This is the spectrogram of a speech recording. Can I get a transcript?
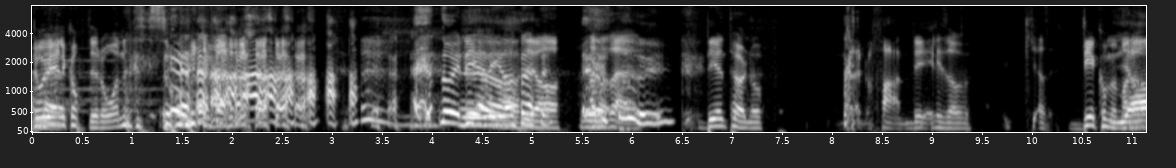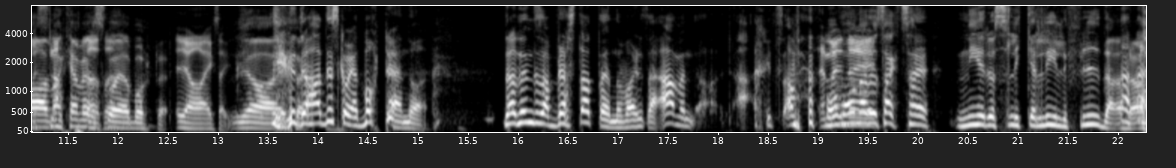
Då är ju helikopterrånet så mycket värre. Då är det liksom... Ja, alltså så här, det är en turn-off. Men fan, det är liksom... Alltså, det kommer man Ja, över man snabbt, kan väl alltså. skoja bort det. Ja, exakt. Ja, Du exakt. hade skojat bort det ändå. Du hade inte så här bröstat den och varit såhär, ah men ah, skitsamma. Nej, Om men hon nej, hade sagt så här, ner och slicka Lill-Frida?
